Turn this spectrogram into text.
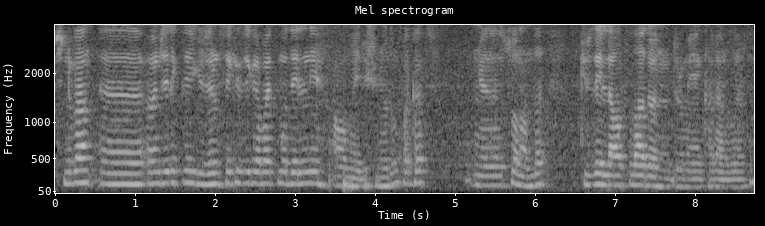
Şimdi ben e, öncelikle 128 GB modelini almayı düşünüyordum fakat e, son anda 256'lığa döndürmeye karar verdim.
